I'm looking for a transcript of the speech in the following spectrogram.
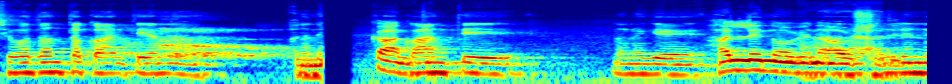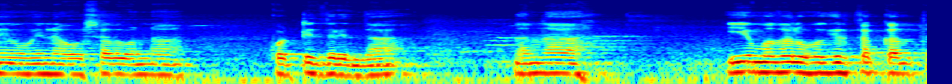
ಶಿವದಂತ ಕಾಂತಿಯನ್ನು ಕಾಂತಿ. ಕಾಂತಿ ನನಗೆ ಹಲ್ಲಿ ನೋವಿನ ಔಷಧ. ಹಲ್ಲಿ ನೋವಿನ ಔಷಧವನ್ನು ಕೊಟ್ಟಿದ್ದರಿಂದ ನನ್ನ ಈ ಮೊದಲು ಹೋಗಿರ್ತಕ್ಕಂಥ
